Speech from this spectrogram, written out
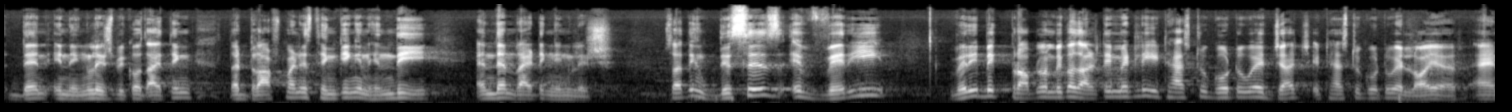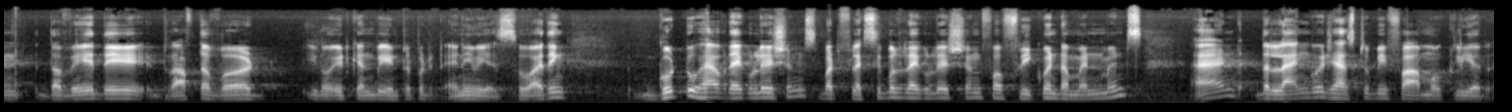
than in English because I think the draftman is thinking in Hindi and then writing English. So I think this is a very, very big problem because ultimately it has to go to a judge, it has to go to a lawyer, and the way they draft the word, you know, it can be interpreted anyways. So I think good to have regulations, but flexible regulation for frequent amendments, and the language has to be far more clear.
